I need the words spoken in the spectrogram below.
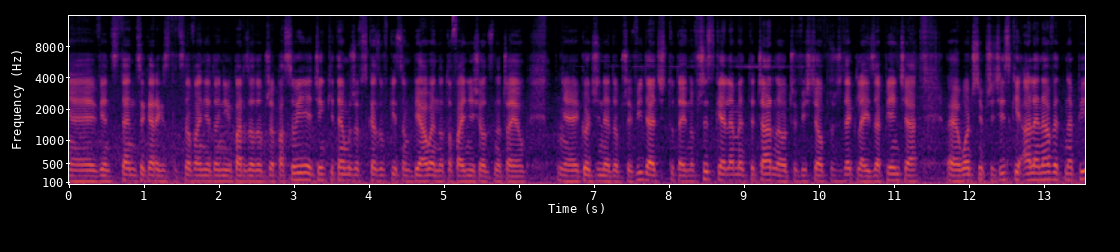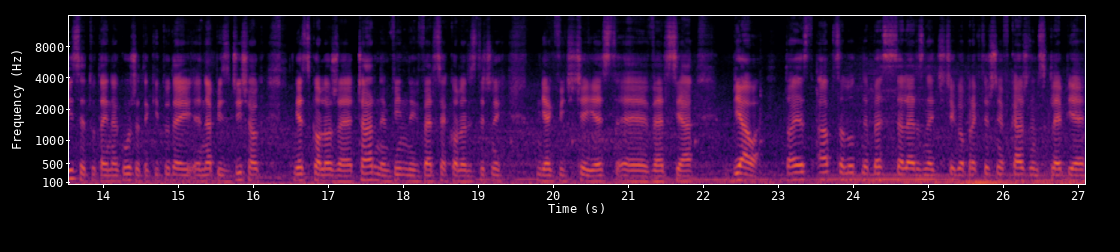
e, więc ten zegarek zdecydowanie do nich bardzo dobrze pasuje. Dzięki temu, że wskazówki są białe, no to fajnie się odznaczają godzinę, dobrze widać. Tutaj no wszystkie elementy czarne, oczywiście oprócz dekla i zapięcia, łącznie przyciski, ale nawet napisy tutaj na górze, taki tutaj napis G-Shock jest w kolorze czarnym, w innych wersjach kolorystycznych, jak widzicie, jest wersja biała. To jest absolutny bestseller, znajdziecie go praktycznie w każdym sklepie.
